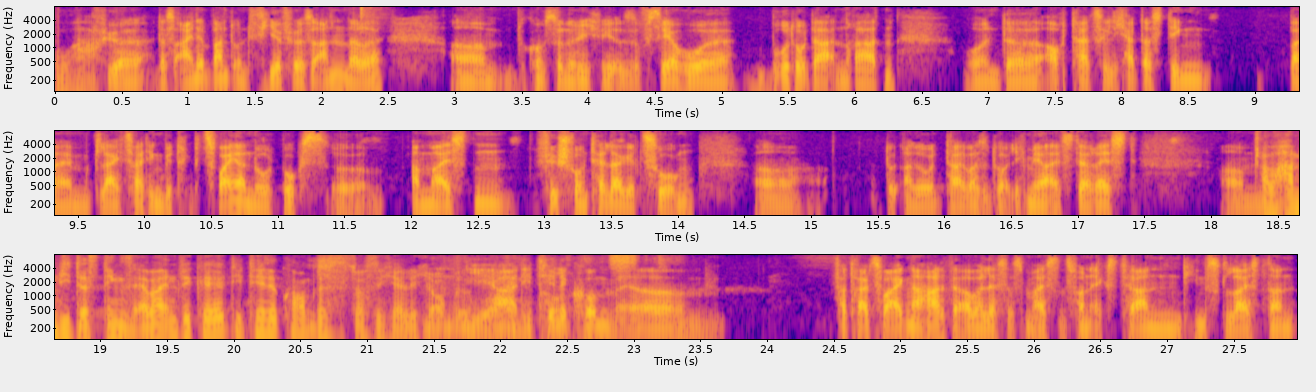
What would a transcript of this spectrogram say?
Oha. für das eine Band und vier fürs andere. Ähm, du kommst dann natürlich auf sehr hohe Bruttodatenraten und äh, auch tatsächlich hat das Ding beim gleichzeitigen Betrieb zweier Notebooks äh, am meisten Fisch vom Teller gezogen. Äh, also teilweise deutlich mehr als der Rest. Ähm, aber haben die das Ding selber entwickelt, die Telekom? Das ist doch sicherlich auch. Ja, die Telekom ähm, vertreibt zwar eigene Hardware, aber lässt es meistens von externen Dienstleistern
